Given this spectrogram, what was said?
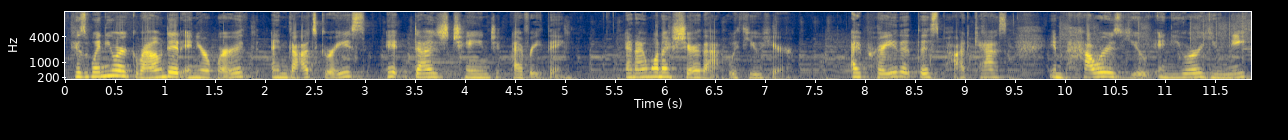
Because when you are grounded in your worth and God's grace, it does change everything. And I want to share that with you here. I pray that this podcast empowers you in your unique,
